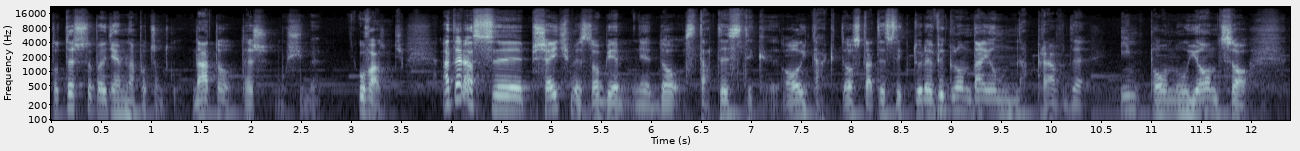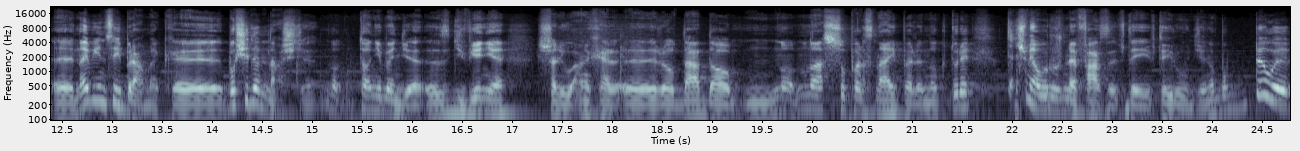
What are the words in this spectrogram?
to też co powiedziałem na początku, na to też musimy uważać. A teraz y, przejdźmy sobie y, do statystyk. Oj tak, do statystyk, które wyglądają naprawdę imponująco. E, najwięcej bramek, e, bo 17. No, to nie będzie zdziwienie. Strzelił Angel e, Rodado, no, no nasz super snajper, no, który też miał różne fazy w tej, w tej rundzie, no bo były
